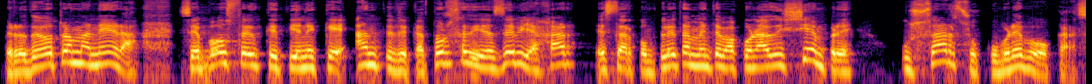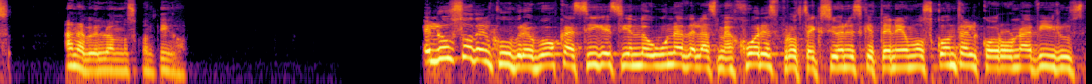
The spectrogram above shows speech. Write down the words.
Pero de otra manera, sepa usted que tiene tiene que, antes de 14 días de viajar, estar completamente vacunado y siempre usar su cubrebocas. Anabel, vamos contigo. El uso del cubrebocas sigue siendo una de las mejores protecciones que tenemos contra el coronavirus.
